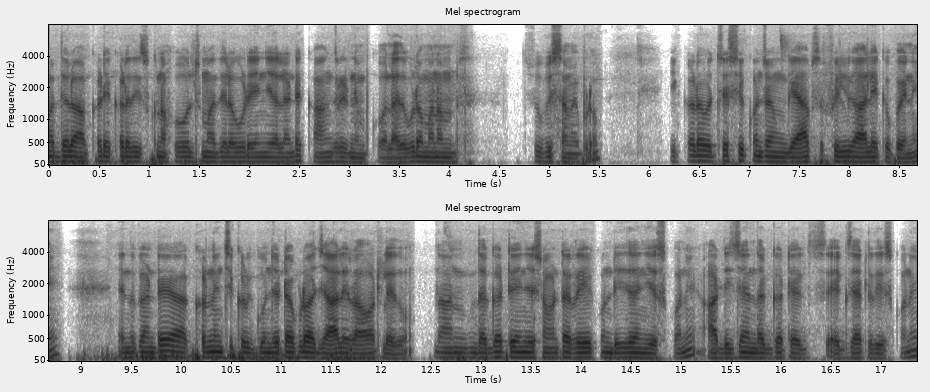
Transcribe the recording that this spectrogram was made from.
మధ్యలో అక్కడిక్కడ తీసుకున్న హోల్స్ మధ్యలో కూడా ఏం చేయాలంటే కాంక్రీట్ నింపుకోవాలి. అది కూడా మనం చూపిస్తాం ఇప్పుడు. ఇక్కడ వచ్చేసి కొంచెం గ్యాప్స్ ఫిల్ కాలేకపోయినాయి. ఎందుకంటే అక్కడి నుంచి ఇక్కడికి గుంజేటప్పుడు ఆ జాలి రావట్లేదు. దానికి తగ్గట్టు ఏం చేసామంటే రేకుని డిజైన్ చేసుకొని ఆ డిజైన్ తగ్గట్టు ఎగ్స్ ఎగ్జాక్ట్లీ తీసుకొని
